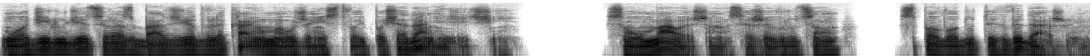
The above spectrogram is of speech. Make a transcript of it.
Młodzi ludzie coraz bardziej odwlekają małżeństwo i posiadanie dzieci. Są małe szanse, że wrócą z powodu tych wydarzeń.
